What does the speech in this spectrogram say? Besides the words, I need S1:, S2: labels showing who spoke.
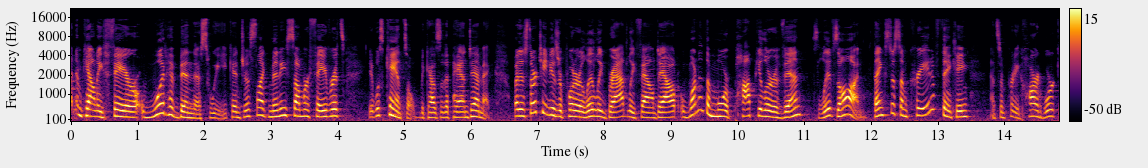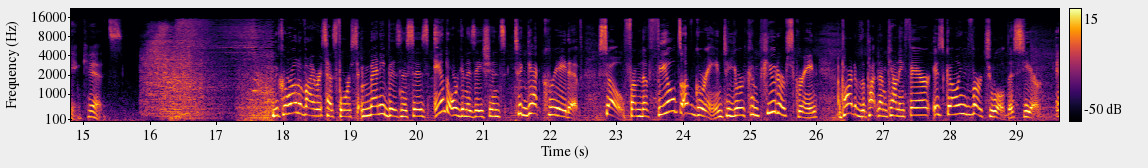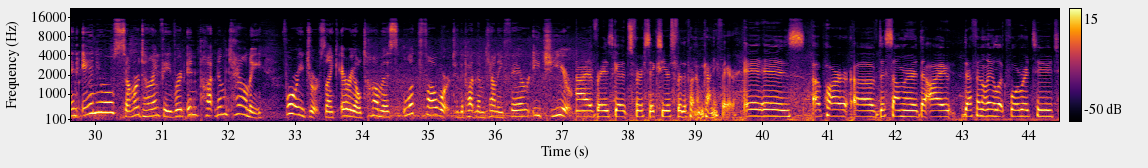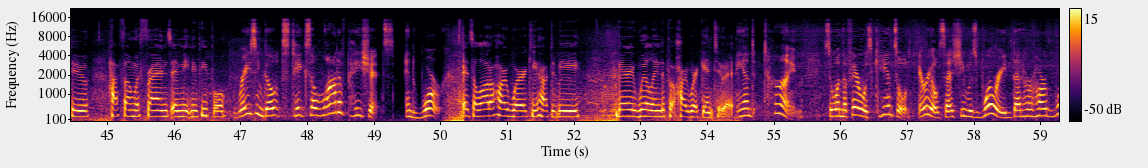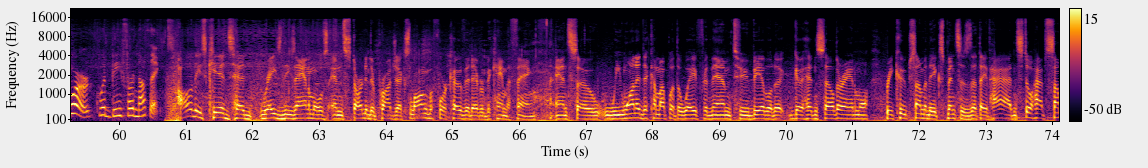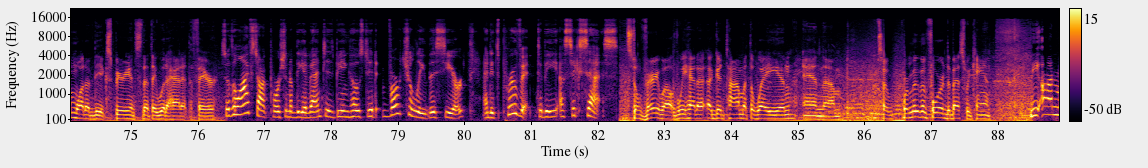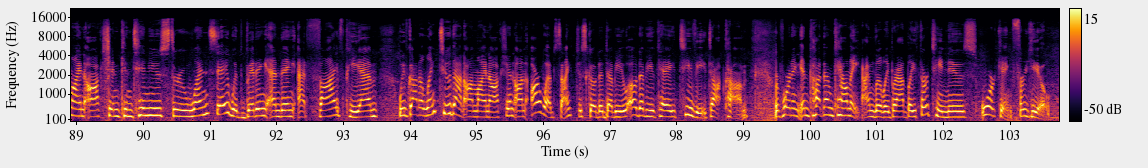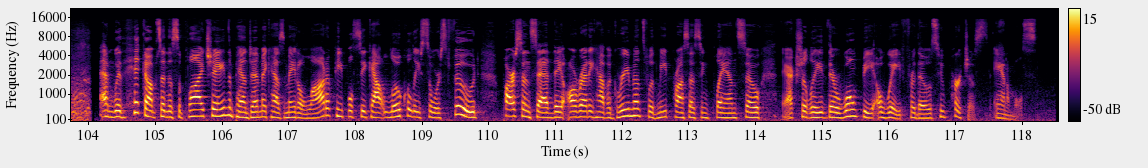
S1: Putnam County Fair would have been this week, and just like many summer favorites, it was canceled because of the pandemic. But as 13 News reporter Lily Bradley found out, one of the more popular events lives on thanks to some creative thinking and some pretty hardworking kids.
S2: The coronavirus has forced many businesses and organizations to get creative. So, from the fields of green to your computer screen, a part of the Putnam County Fair is going virtual this year.
S3: An annual summertime favorite in Putnam County. 4-Hers like Ariel Thomas look forward to the Putnam County Fair each year.
S4: I've raised goats for six years for the Putnam County Fair. It is a part of the summer that I definitely look forward to to have fun with friends and meet new people.
S3: Raising goats takes a lot of patience and work.
S4: It's a lot of hard work. You have to be very willing to put hard work into it.
S3: And time. So when the fair was canceled, Ariel says she was worried that her hard work would be for nothing.
S5: All of these kids had raised these animals and started their projects long before COVID ever became a thing. And so we wanted to come up with a way for them to be able to go ahead and sell their animal, recoup some of the expenses that they've had, and still have somewhat of the experience that they would have had at the fair.
S3: So the livestock portion of the event is being hosted virtually this year, and it's proven to be a success.
S5: It's doing very well. We had a, a good time at the weigh-in, and um, so we're moving forward the best we can.
S2: The online auction continues through Wednesday with bidding ending at 5 p.m. We've got a link to that online auction on our website. Just go to WOWKTV.com. Reporting in Putnam County, I'm Lily Bradley, 13 News, working for you.
S1: And with hiccups in the supply chain, the pandemic has made a lot of people seek out locally sourced food. Parsons said they already have agreements with meat processing plants, so actually there won't be a wait for those who purchase animals.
